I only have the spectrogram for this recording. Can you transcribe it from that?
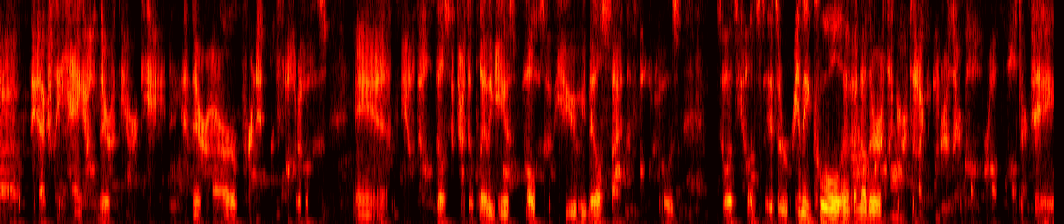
uh, they actually hang out there at the arcade, and there are printed photos, and you know they'll they'll sit there, they'll play the games, pose with you, they'll sign the photos. So it's you know it's it's a really cool another like we were talking about earlier about Walter Day.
